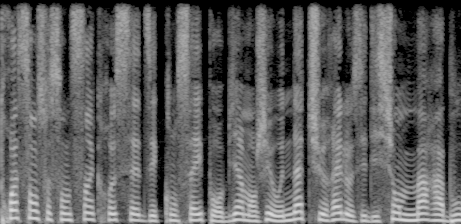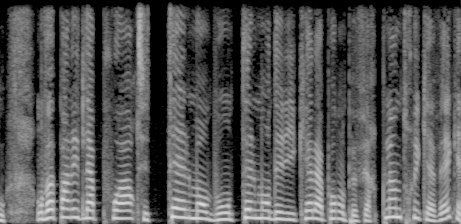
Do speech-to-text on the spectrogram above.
365 recettes et conseils pour bien manger au naturel aux éditions Marabout. On va parler de la poire. C'est tellement bon, tellement délicat. La poire, on peut faire plein de trucs avec.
